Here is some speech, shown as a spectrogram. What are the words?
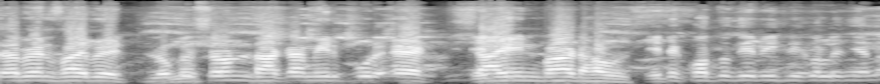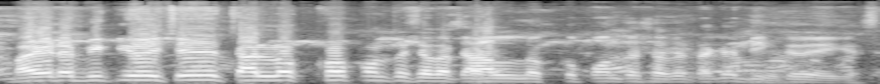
seven five eight. Location Dhaka Mirpur এক শাহিন বার্ড হাউস এটা কত দিয়ে বিক্রি করলেন জানো ভাই এটা বিক্রি হয়েছে চার লক্ষ পঞ্চাশ হাজার চার লক্ষ পঞ্চাশ হাজার টাকায় বিক্রি হয়ে গেছে।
